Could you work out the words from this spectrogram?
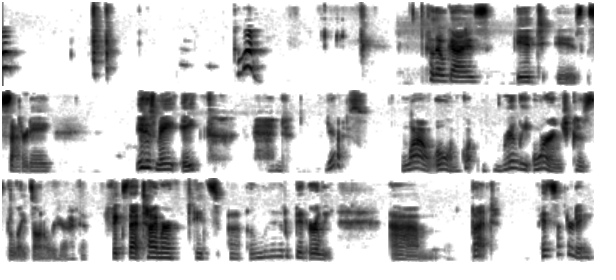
on. Come on. Hello, guys. It is Saturday. It is May 8th, and yes. Wow. Oh, I'm really orange because the light's on over here. I have to fix that timer. It's uh, a little bit early. Um, but it's Saturday.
